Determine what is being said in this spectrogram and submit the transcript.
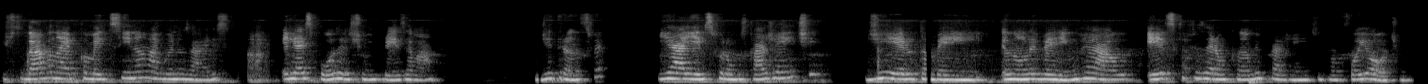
estudava na época medicina lá em Buenos Aires. Ele e a esposa, eles tinham uma empresa lá de transfer. E aí eles foram buscar a gente. Dinheiro também, eu não levei nenhum real. Eles que fizeram câmbio pra gente, então foi ótimo.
